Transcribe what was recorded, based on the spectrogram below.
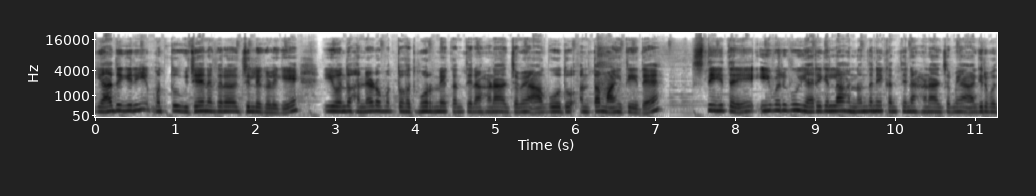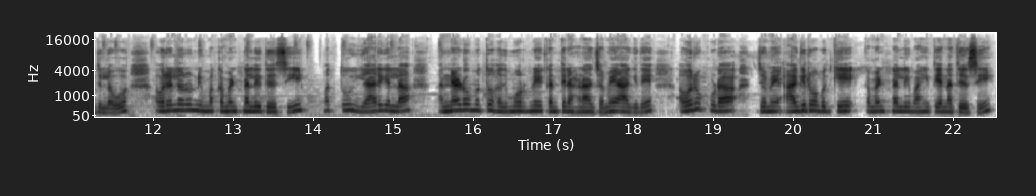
ಯಾದಗಿರಿ ಮತ್ತು ವಿಜಯನಗರ ಜಿಲ್ಲೆಗಳಿಗೆ ಈ ಒಂದು ಹನ್ನೆರಡು ಮತ್ತು ಹದಿಮೂರನೇ ಕಂತಿನ ಹಣ ಜಮೆ ಆಗುವುದು ಅಂತ ಮಾಹಿತಿ ಇದೆ. ಸ್ನೇಹಿತರೆ, ಈವರೆಗೂ ಯಾರಿಗೆಲ್ಲ ಹನ್ನೊಂದನೇ ಕಂತಿನ ಹಣ ಜಮೆ ಆಗಿರುವುದಿಲ್ಲವೋ, ಅವರೆಲ್ಲರೂ ನಿಮ್ಮ ಕಮೆಂಟ್ನಲ್ಲಿ ತಿಳಿಸಿ. ಮತ್ತು ಯಾರಿಗೆಲ್ಲ ಹನ್ನೆರಡು ಮತ್ತು ಹದಿಮೂರನೇ ಕಂತಿನ ಹಣ ಜಮೆ ಆಗಿದೆ, ಅವರು ಕೂಡ ಜಮೆ ಆಗಿರುವ ಬಗ್ಗೆ ಕಮೆಂಟ್ನಲ್ಲಿ ಮಾಹಿತಿಯನ್ನು ತಿಳಿಸಿ.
